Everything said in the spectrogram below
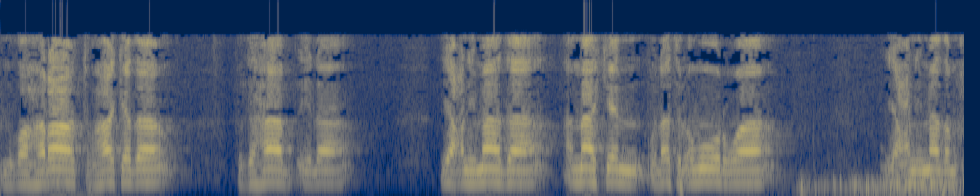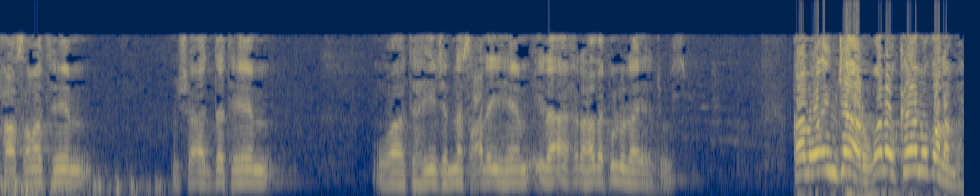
مظاهرات وهكذا وذهاب إلى يعني ماذا أماكن ولاة الأمور و يعني ماذا مخاصمتهم مشاهدتهم. وتهييج الناس عليهم إلى آخر هذا كله لا يجوز. قال وإن جاروا ولو كانوا ظلمة.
